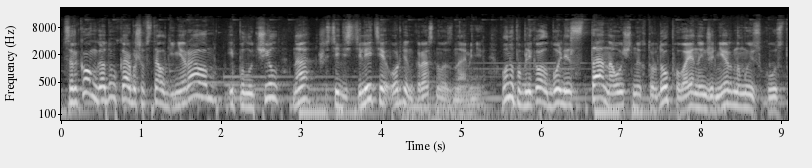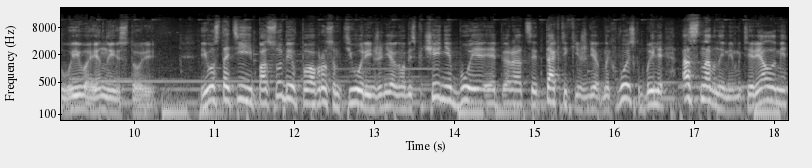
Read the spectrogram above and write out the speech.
В 1940 году Карбышев стал генералом и получил на 60-летие Орден Красного Знамени. Он опубликовал более 100 научных трудов по военно-инженерному искусству и военной истории. Его статьи и пособия по вопросам теории инженерного обеспечения, боя и операций, тактики инженерных войск были основными материалами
